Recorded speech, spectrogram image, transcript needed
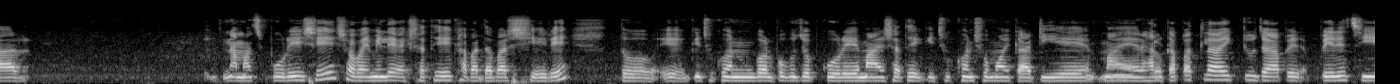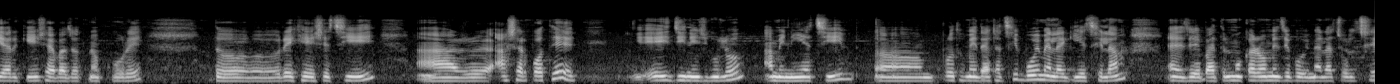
আর নামাজ পড়ে এসে সবাই মিলে একসাথে খাবার দাবার সেরে তো কিছুক্ষণ গল্প গুজব করে মায়ের সাথে কিছুক্ষণ সময় কাটিয়ে মায়ের হালকা পাতলা একটু যা পেরেছি আর কি, সেবা যত্ন করে তো রেখে এসেছি। আর আসার পথে এই জিনিসগুলো আমি নিয়েছি। প্রথমে দেখাচ্ছি বইমেলায় গিয়েছিলাম যে বায়তুল মোকারমে যে বইমেলা চলছে।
